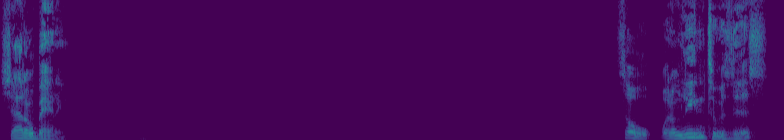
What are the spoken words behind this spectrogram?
Shadow banning. So what I'm leading to is this.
